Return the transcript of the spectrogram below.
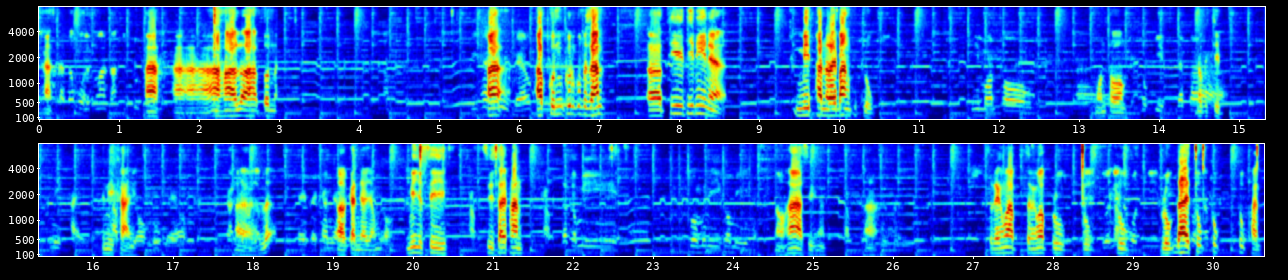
อะอ่าอ่าอ่าอ่าอ่าแล้วอะต้นมีห้าอะลูกแล้วอะคุณคุณคุณประสานเอ่อที่ที่นี่เนี่ย มีพันธุ์อะไรบ้างที่ปลูกมีหมอนทองาหมอนทองนก จิบแล้วก็นกจิบ มีไข่มีไข่ ที่ออกลูกแล้วเอ่อและแต่แต่กันเอ่อกันยายังไม่ออก มีอยู่สี่ครับสี่สายพันธุ์ครับแล้วก็มีพวงมณีก็มีครับอ๋อห้าสี่ครับครับอ่า พวงมณีแสดงว่าแสดงว่าปลูกปลูกปลูกปลูกได้ทุกทุกทุกพันธุ์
